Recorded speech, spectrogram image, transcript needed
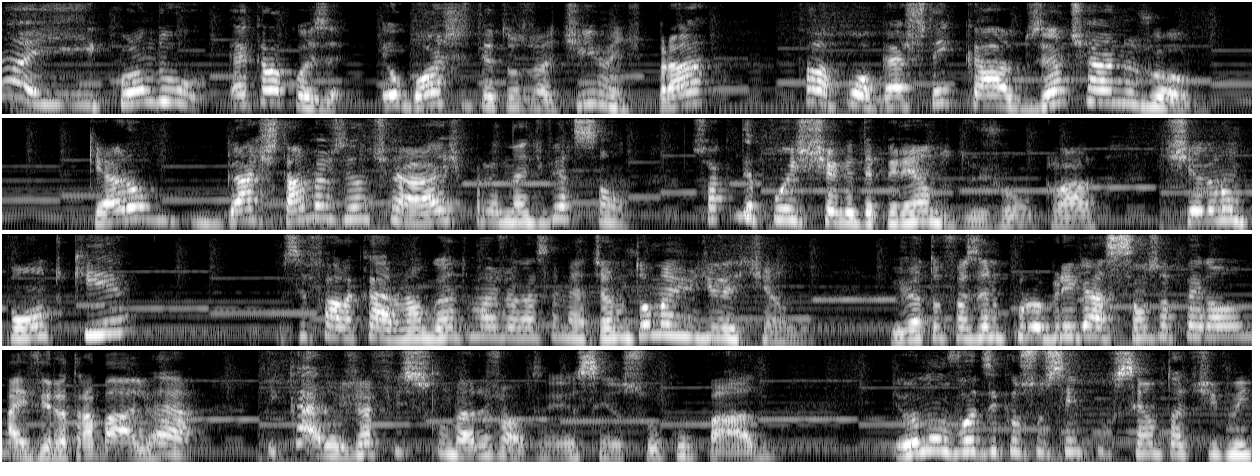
Ah, e, e quando. É aquela coisa, eu gosto de ter todos os achievements pra falar, pô, gastei caro, 200 reais no jogo. Quero gastar meus 200 reais pra, na diversão. Só que depois chega, dependendo do jogo, claro, chega num ponto que você fala, cara, não aguento mais jogar essa merda, já não tô mais me divertindo. Eu já tô fazendo por obrigação só pegar o. Aí vira trabalho. É. E cara, eu já fiz isso com vários jogos. Eu, assim, eu sou culpado. Eu não vou dizer que eu sou 100% achievement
